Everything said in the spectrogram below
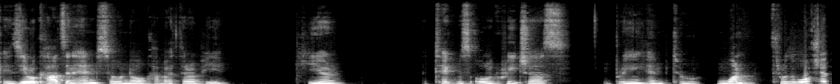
Okay, zero cards in hand, so no card therapy. Here, attack with all creatures, bringing him to one through the Worship.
